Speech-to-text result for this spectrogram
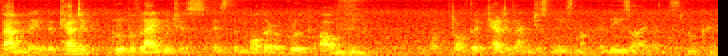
family, the Celtic group of languages is the mother group of mm-hmm. of the Celtic languages in these in these islands. Okay,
